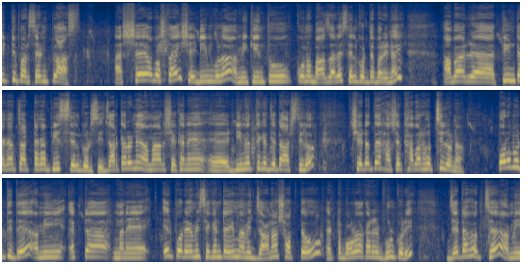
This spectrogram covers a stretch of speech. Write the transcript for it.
এইট্টি পারসেন্ট প্লাস আর সেই অবস্থায় সেই ডিমগুলো আমি কিন্তু কোনো বাজারে সেল করতে পারি নাই। আবার তিন টাকা, চার টাকা পিস সেল করছি। যার কারণে আমার সেখানে ডিমের থেকে যেটা আসছিল, সেটাতে হাঁসের খাবার হচ্ছিল না। পরবর্তীতে আমি একটা মানে এরপরে আমি সেকেন্ড টাইম আমি জানা সত্ত্বেও একটা বড় আকারের ভুল করি, যেটা হচ্ছে আমি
